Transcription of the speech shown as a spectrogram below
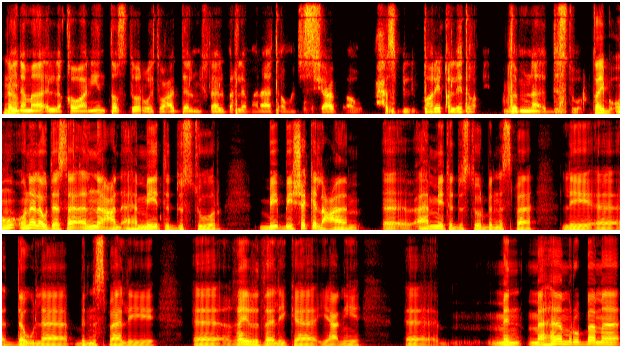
نعم. بينما القوانين تصدر وتعدل من خلال البرلمانات أو مجلس الشعب أو حسب الطريقة اللي ضمن الدستور. طيب هنا لو تساءلنا عن أهمية الدستور بشكل عام آه، أهمية الدستور بالنسبة للدولة بالنسبة لغير آه، ذلك يعني آه، من مهام ربما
